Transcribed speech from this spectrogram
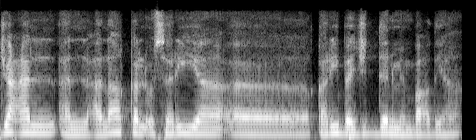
جعل العلاقة الأسرية قريبة جدا من بعضها.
